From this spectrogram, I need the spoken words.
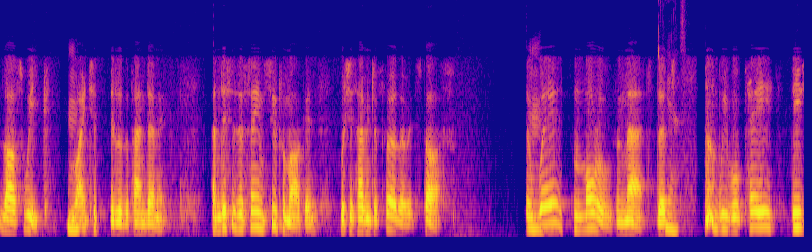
last week, mm. right in the middle of the pandemic. And this is the same supermarket which is having to furlough its staff. So mm. where's the morals in that? That yes. we will pay these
